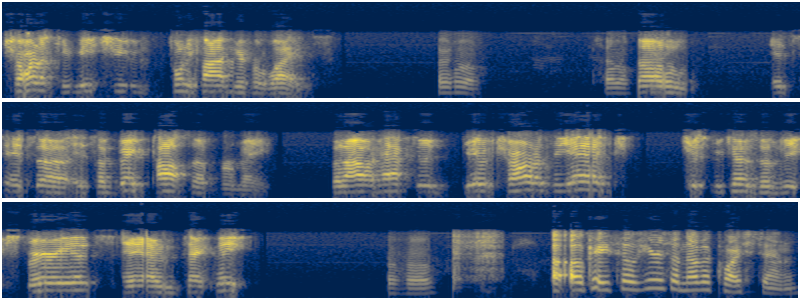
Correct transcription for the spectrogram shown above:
Charlotte can beat you 25 different ways. Certainly. Certainly. So it's it's a it's a big toss up for me. But I would have to give Charlotte the edge just because of the experience and technique. Mhm. Uh, okay, so here's another question.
